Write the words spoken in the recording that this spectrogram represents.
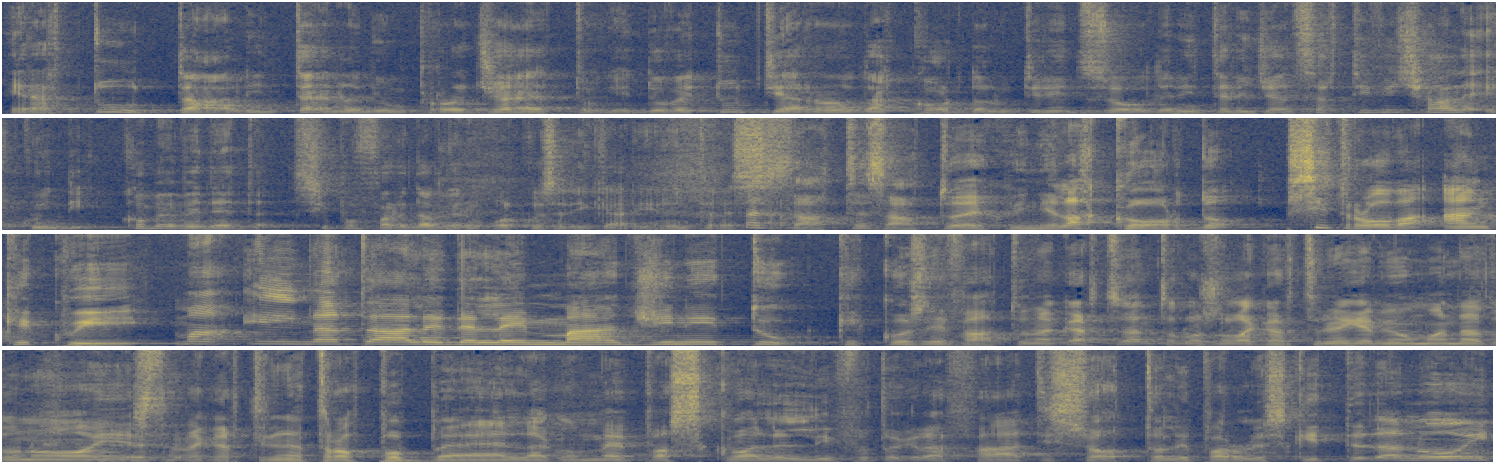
era tutta all'interno di un progetto che- dove tutti erano d'accordo all'utilizzo dell'intelligenza artificiale e quindi, come vedete, si può fare davvero qualcosa di carino, interessante. Esatto, esatto, e quindi l'accordo si trova anche qui. Ma il Natale delle immagini, tu che cosa hai fatto? Una cartolina, tanto lo so, la cartolina che abbiamo mandato noi è stata una cartolina troppo bella, con me e Pasquale lì fotografati, sotto le parole scritte da noi,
